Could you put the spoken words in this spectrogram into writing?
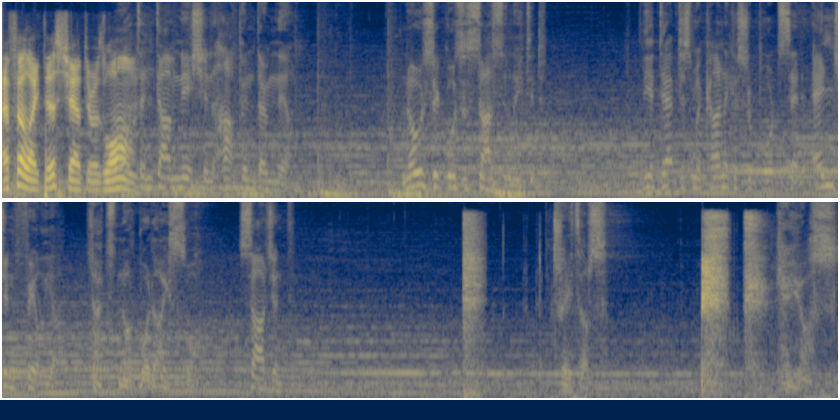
I felt like this chapter was long. What in damnation happened down there? Nozick was assassinated. The Adeptus Mechanicus report said engine failure. That's not what I saw. Sergeant, Traitors. Chaos.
